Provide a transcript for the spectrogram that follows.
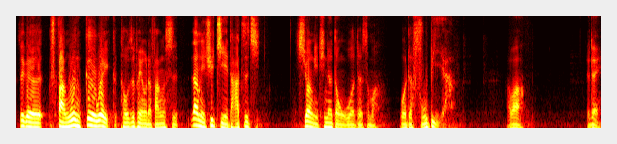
这个反问各位投资朋友的方式，让你去解答自己，希望你听得懂我的什么，我的伏笔呀，好不好？对不对？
